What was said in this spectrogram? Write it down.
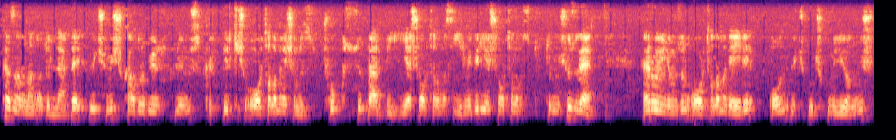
Kazanılan ödüllerde 3'müş, kadro büyüklüğümüz 41 kişi ortalama yaşımız. Çok süper bir yaş ortalaması, 21 yaş ortalaması tutturmuşuz ve her oyuncumuzun ortalama değeri 13,5 milyonmuş.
